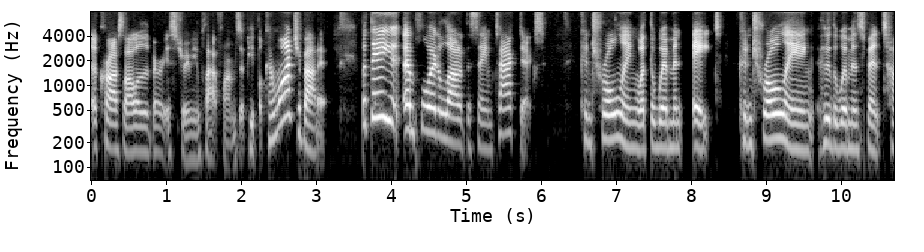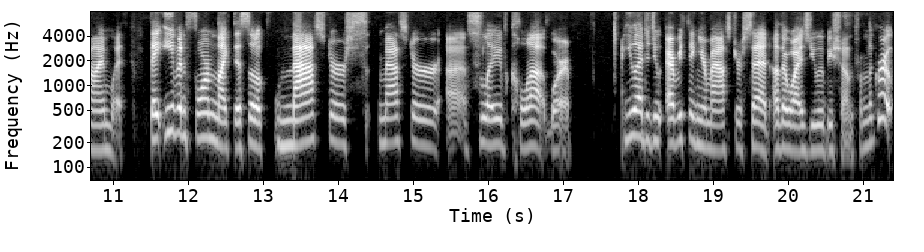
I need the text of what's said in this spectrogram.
across all of the various streaming platforms that people can watch about it but they employed a lot of the same tactics controlling what the women ate, controlling who the women spent time with. They even formed like this little master master uh, slave club where you had to do everything your master said, otherwise you would be shunned from the group.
